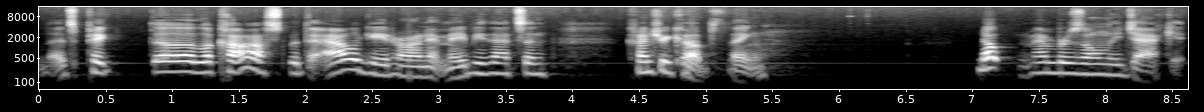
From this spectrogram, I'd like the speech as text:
let's pick the Lacoste with the alligator on it. Maybe that's a country club thing. Nope, members only jacket.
